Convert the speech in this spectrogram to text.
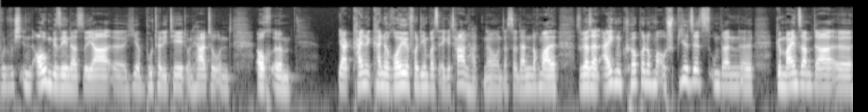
wo du wirklich in den Augen gesehen hast, so ja, äh, hier Brutalität und Härte und auch, ähm, ja, keine, keine Reue vor dem, was er getan hat, ne? Und dass er dann nochmal sogar seinen eigenen Körper nochmal aufs Spiel setzt, um dann äh, gemeinsam da äh,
